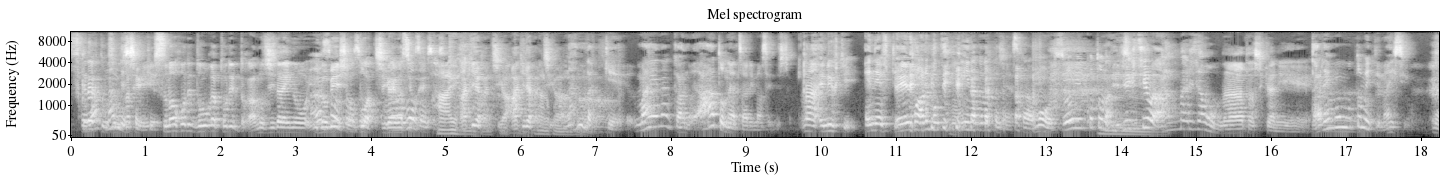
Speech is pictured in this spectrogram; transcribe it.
少なくともそのななんでしたっけ？確かにスマホで動画撮れるとか、あの時代のイノベーションとは違いますよね。はいはい。明らかに違う。明らかに違う。なんだっけ？前なんかあの、アートのやつありませんでしたっけ？あ、NFT。NFT。もうあれもいなくなったじゃないですか。もうそういうことなんですよ。NFT はあんまりだもんな、確かに。誰も求めてないですよ。も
